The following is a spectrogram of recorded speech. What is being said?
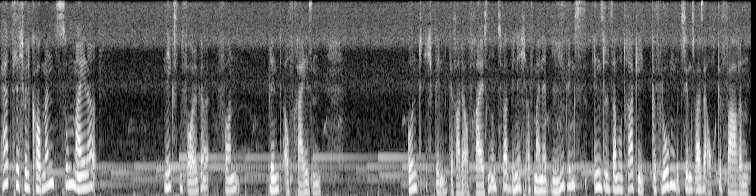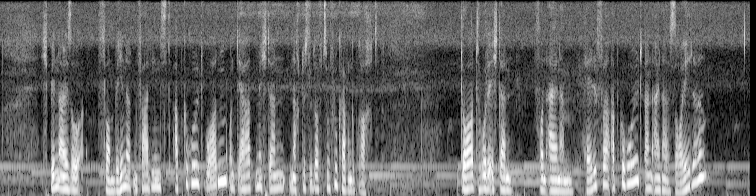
Herzlich willkommen zu meiner nächsten Folge von Blind auf Reisen. Und ich bin gerade auf Reisen und zwar bin ich auf meine Lieblingsinsel Samothraki geflogen bzw. auch gefahren. Ich bin also vom Behindertenfahrdienst abgeholt worden und er hat mich dann nach Düsseldorf zum Flughafen gebracht. Dort wurde ich dann von einem Helfer abgeholt an einer Säule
